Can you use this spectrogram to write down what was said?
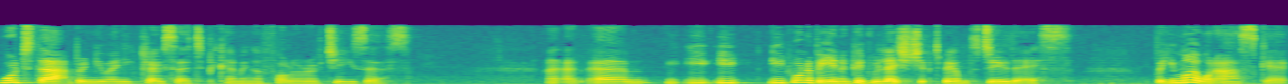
would that bring you any closer to becoming a follower of Jesus? Uh, um, you, would want to be in a good relationship to be able to do this, but you might want to ask it.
